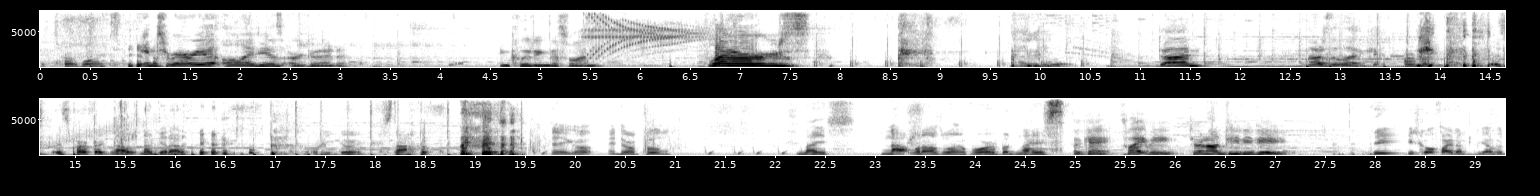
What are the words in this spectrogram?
It's terrible. idea. In Terraria, all ideas are good. Including this one. Flares! I knew it. Done! How's it look? Perfect. it's, it's perfect. Now, now get out of here. what are you doing? Stop. There you go, indoor pool. Nice. Not what I was going for, but nice. Okay, fight me. Turn on PvP. Please go fight him. You have a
